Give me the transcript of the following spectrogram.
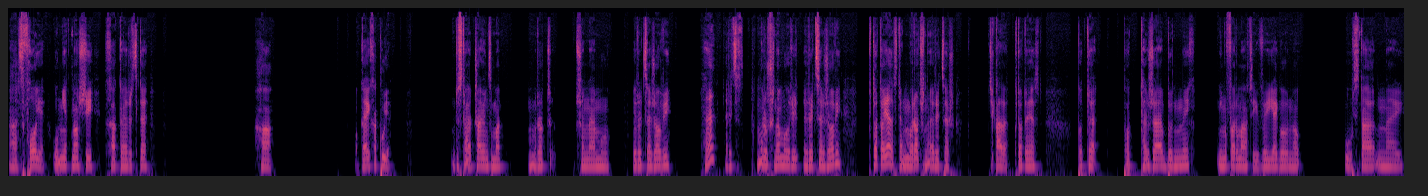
a, swoje umiejętności hakerskie. Ha. Okej, hakuje. Dostarczając ma- mrocznemu rycerzowi. He? Ryc mrocznemu ry rycerzowi? Kto to jest ten mroczny rycerz? Ciekawe, kto to jest? Pote podejrzanych informacji w jego no, ustanej,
